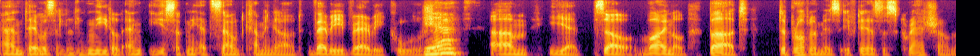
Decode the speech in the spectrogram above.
and there was a little needle and you suddenly had sound coming out very very cool. Yeah. um yeah so vinyl but the problem is if there's a scratch on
